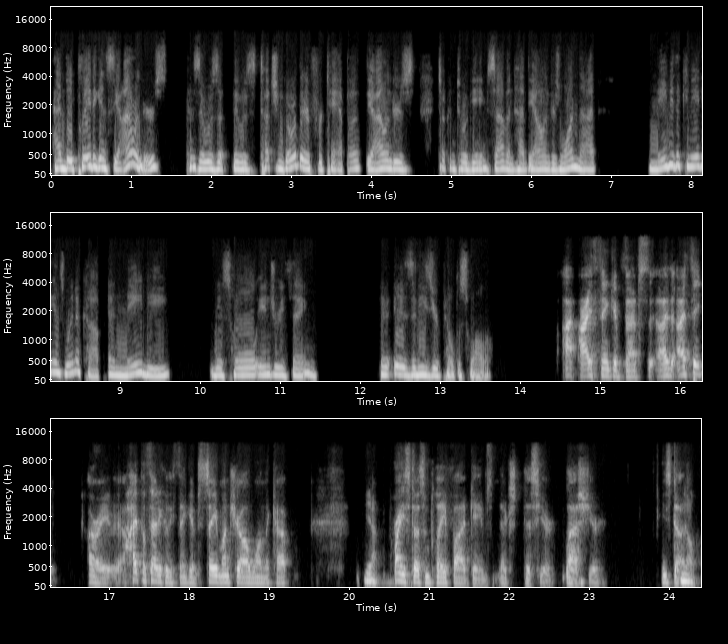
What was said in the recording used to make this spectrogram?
Had they played against the Islanders, because there was a it was touch and go there for Tampa. The Islanders took them to a game seven. Had the Islanders won that, maybe the Canadiens win a cup, and maybe this whole injury thing is an easier pill to swallow. I, I think if that's, I, I think, all right, hypothetically think if say Montreal won the cup, yeah, Price doesn't play five games next this year. Last year, he's done. No,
